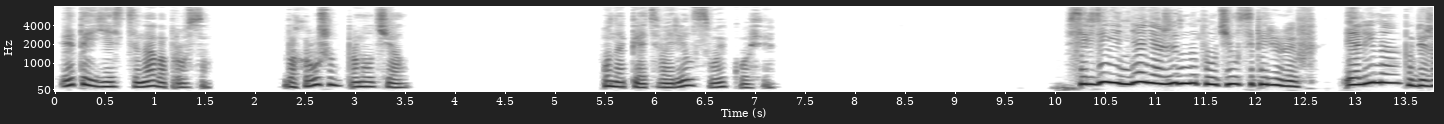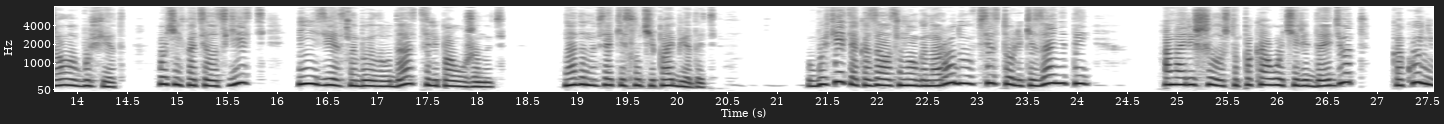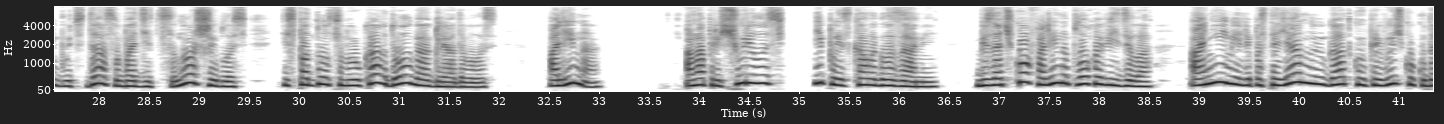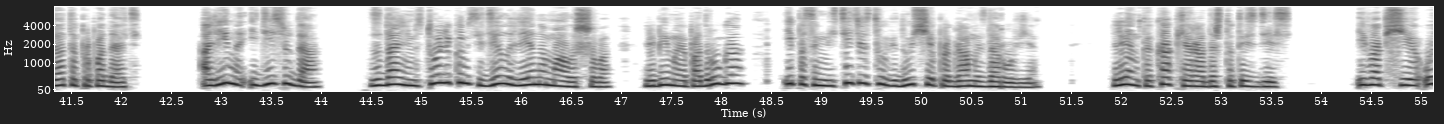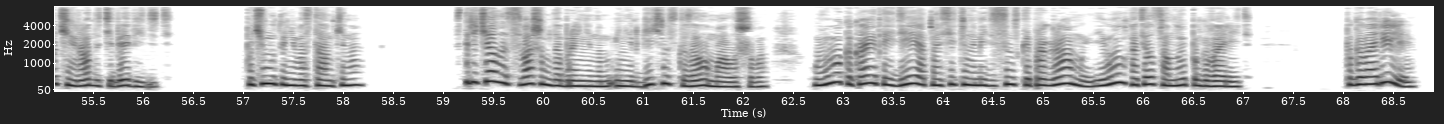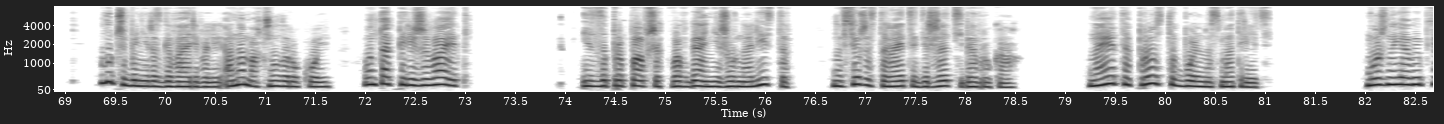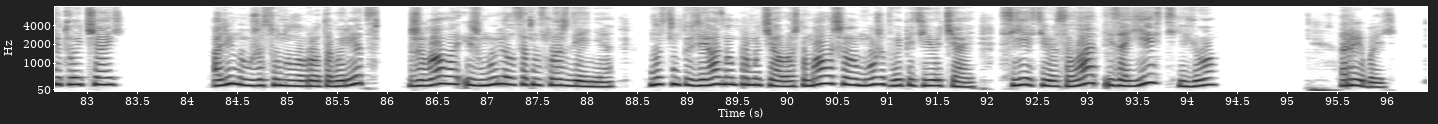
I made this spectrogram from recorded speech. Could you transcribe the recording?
Это и есть цена вопроса. Бахрушин промолчал. Он опять варил свой кофе. В середине дня неожиданно получился перерыв, и Алина побежала в буфет. Очень хотелось есть, и неизвестно было, удастся ли поужинать. Надо на всякий случай пообедать. В буфете оказалось много народу, все столики заняты. Она решила, что пока очередь дойдет, какой-нибудь да освободится, но ошиблась и с подносом в руках долго оглядывалась. «Алина?» Она прищурилась и поискала глазами. Без очков Алина плохо видела — они имели постоянную гадкую привычку куда-то пропадать. «Алина, иди сюда!» За дальним столиком сидела Лена Малышева, любимая подруга и по совместительству ведущая программы здоровья. «Ленка, как я рада, что ты здесь!» И вообще, очень рада тебя видеть. Почему ты не в Останкино? Встречалась с вашим Добрыниным, энергично сказала Малышева. У него какая-то идея относительно медицинской программы, и он хотел со мной поговорить. Поговорили? Лучше бы не разговаривали, она махнула рукой. Он так переживает из-за пропавших в Афгане журналистов, но все же старается держать себя в руках. На это просто больно смотреть. «Можно я выпью твой чай?» Алина уже сунула в рот огурец, жевала и жмурилась от наслаждения, но с энтузиазмом промычала, что Малышева может выпить ее чай, съесть ее салат и заесть ее рыбой.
